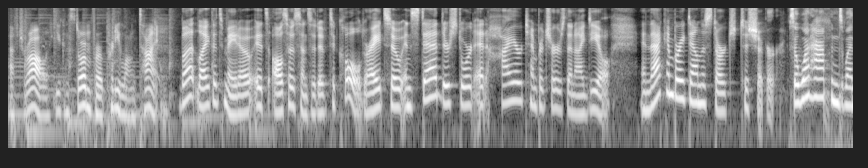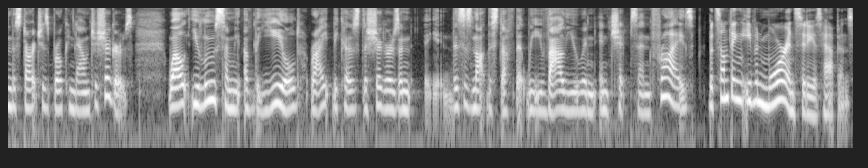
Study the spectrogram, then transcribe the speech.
After all, you can store them for a pretty long time. But like the tomato, it's also sensitive to cold, right? So instead, they're stored at higher temperatures than ideal. And that can break down the starch to sugar. So, what happens when the starch is broken down to sugars? Well, you lose some of the yield, right? Because the sugars, and eh, this is not the stuff that we value in, in chips and fries. But something even more insidious happens,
